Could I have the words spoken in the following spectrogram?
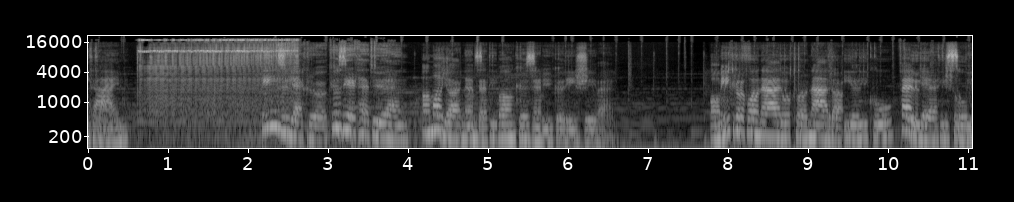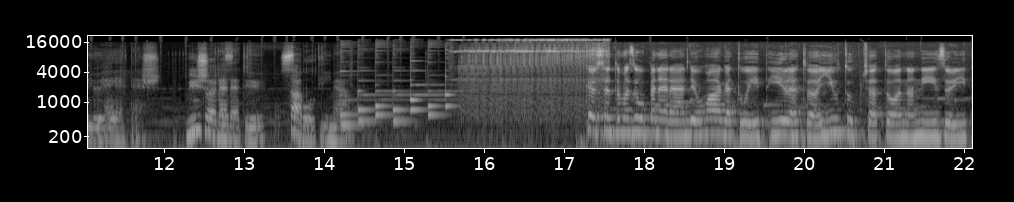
Time. Pénzügyekről közérthetően a Magyar Nemzeti Bank közreműködésével. A mikrofonnál dr. Nádra Ildikó, felügyeleti szóvivő helyettes. Műsorvezető Szabó Tímea. Köszöntöm az Open Air Rádió hallgatóit, illetve a YouTube csatorna nézőit.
